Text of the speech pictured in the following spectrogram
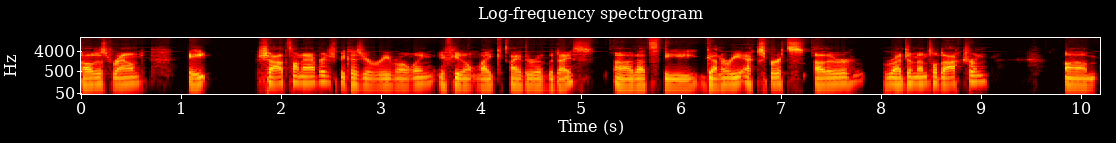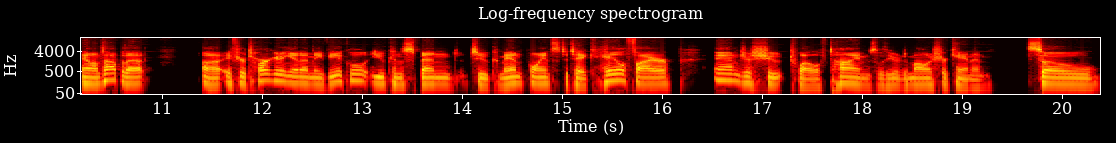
I'll just round eight shots on average because you're re-rolling if you don't like either of the dice. Uh, that's the gunnery experts' other regimental doctrine. Um, and on top of that, uh, if you're targeting an enemy vehicle, you can spend two command points to take hail fire and just shoot 12 times with your demolisher cannon. So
